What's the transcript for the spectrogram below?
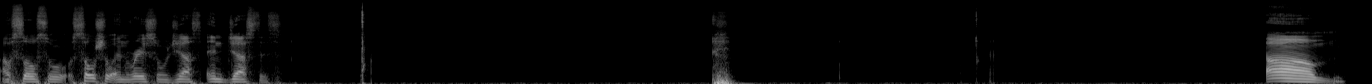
of social, social and racial just injustice. Um,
